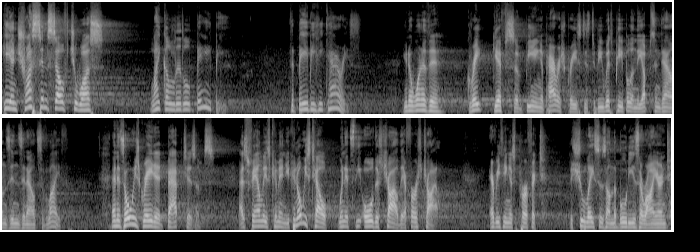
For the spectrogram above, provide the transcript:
he entrusts himself to us like a little baby, the baby he carries. You know, one of the great gifts of being a parish priest is to be with people in the ups and downs, ins and outs of life. And it's always great at baptisms as families come in. You can always tell when it's the oldest child, their first child. Everything is perfect. The shoelaces on the booties are ironed.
